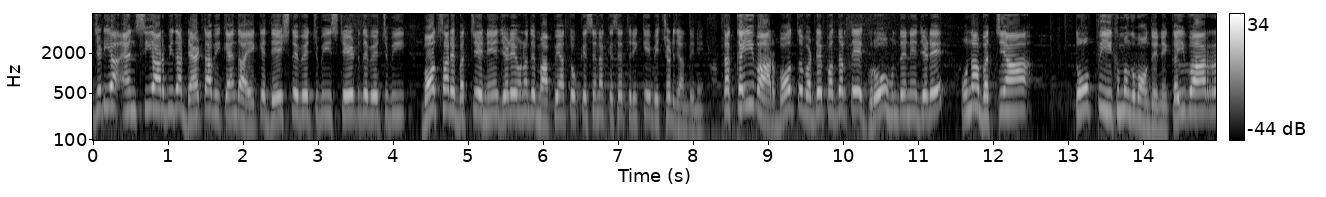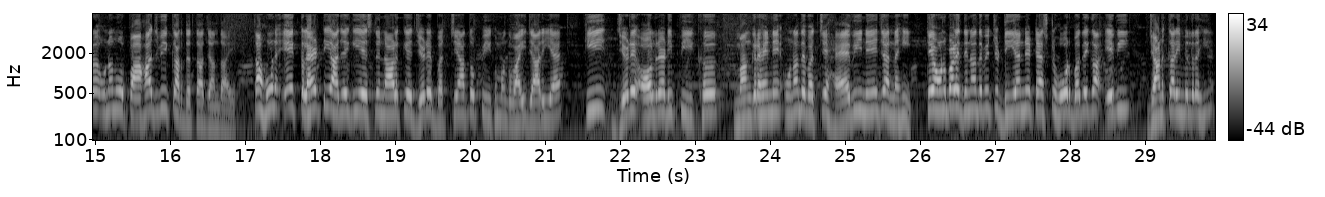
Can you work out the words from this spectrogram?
ਜਿਹੜੀ ਆ ਐਨਸੀਆਰਬੀ ਦਾ ਡਾਟਾ ਵੀ ਕਹਿੰਦਾ ਹੈ ਕਿ ਦੇਸ਼ ਦੇ ਵਿੱਚ ਵੀ ਸਟੇਟ ਦੇ ਵਿੱਚ ਵੀ ਬਹੁਤ ਸਾਰੇ ਬੱਚੇ ਨੇ ਜਿਹੜੇ ਉਹਨਾਂ ਦੇ ਮਾਪਿਆਂ ਤੋਂ ਕਿਸੇ ਨਾ ਕਿਸੇ ਤਰੀਕੇ ਵਿਛੜ ਜਾਂਦੇ ਨੇ। ਤਾਂ ਕਈ ਵਾਰ ਬਹੁਤ ਵੱਡੇ ਪੱਧਰ ਤੇ ਗਰੋਹ ਹੁੰਦੇ ਨੇ ਜਿਹੜੇ ਉਹਨਾਂ ਬੱਚਿਆਂ ਤੋਂ ਭੀਖ ਮੰਗਵਾਉਂਦੇ ਨੇ। ਕਈ ਵਾਰ ਉਹਨਾਂ ਨੂੰ ਅਪਾਹਜ ਵੀ ਕਰ ਦਿੱਤਾ ਜਾਂਦਾ ਹੈ ਤਾਂ ਹੁਣ ਇਹ ਕਲੈਰਿਟੀ ਆ ਜਾਏਗੀ ਇਸ ਦੇ ਨਾਲ ਕਿ ਜਿਹੜੇ ਬੱਚਿਆਂ ਤੋਂ ਭੀਖ ਮੰਗਵਾਈ ਜਾ ਰਹੀ ਹੈ, ਕਿ ਜਿਹੜੇ ਆਲਰੇਡੀ ਭੀਖ ਮੰਗ ਰਹੇ ਨੇ, ਉਹਨਾਂ ਦੇ ਬੱਚੇ ਹੈ ਵੀ ਨੇ ਜਾਂ ਨਹੀਂ? ਤੇ ਆਉਣ ਵਾਲੇ ਦਿਨਾਂ ਦੇ ਵਿੱਚ ਡੀਐਨਏ ਟੈਸਟ ਹੋਰ ਵਧੇਗਾ, ਇਹ ਵੀ ਜਾਣਕਾਰੀ ਮਿਲ ਰਹੀ ਹੈ।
